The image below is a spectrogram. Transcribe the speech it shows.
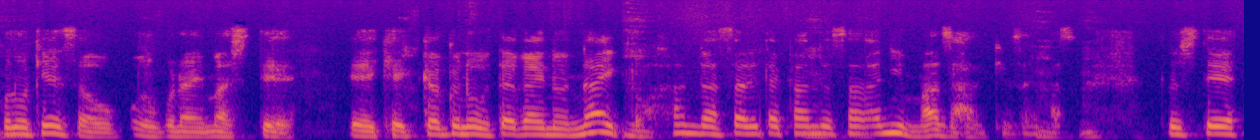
この検査を行いまして、えー、結核の疑いのないと判断された患者さんにまず発給されます。そして、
